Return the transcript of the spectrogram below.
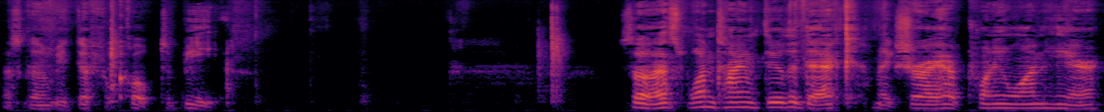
That's going to be difficult to beat. So that's one time through the deck. Make sure I have 21 here.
